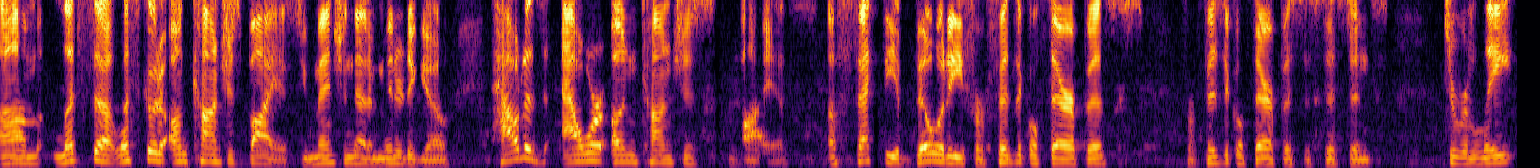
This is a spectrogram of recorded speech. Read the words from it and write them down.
Um, let's uh, let's go to unconscious bias. You mentioned that a minute ago. How does our unconscious bias affect the ability for physical therapists, for physical therapist assistants, to relate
